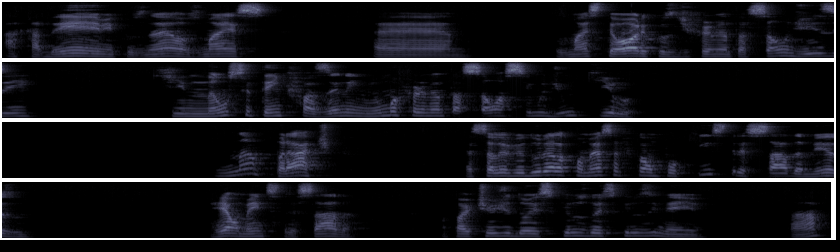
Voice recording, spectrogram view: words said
acadêmicos, né, os mais é, os mais teóricos de fermentação dizem que não se tem que fazer nenhuma fermentação acima de um quilo. Na prática, essa levedura ela começa a ficar um pouquinho estressada mesmo, realmente estressada, a partir de 2 kg, 2,5 kg, tá?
